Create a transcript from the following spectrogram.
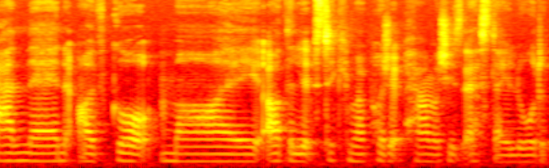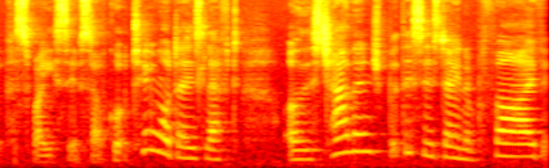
and then I've got my other lipstick in my project pan which is Estee Lauder Persuasive. So I've got two more days left of this challenge but this is day number five.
